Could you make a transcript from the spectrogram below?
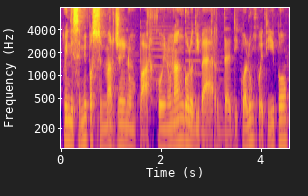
Quindi se mi posso immergere in un parco, in un angolo di verde di qualunque tipo,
